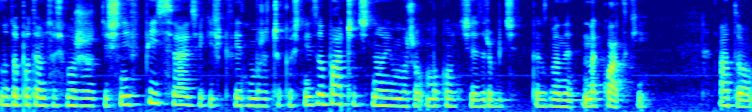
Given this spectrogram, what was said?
no to potem coś możesz gdzieś nie wpisać, jakiś klient może czegoś nie zobaczyć, no i może, mogą Ci się zrobić tak zwane nakładki a to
